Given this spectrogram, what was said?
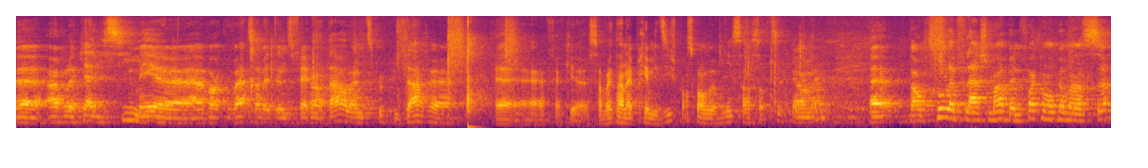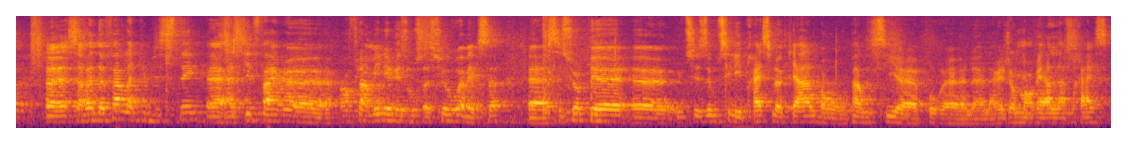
heure locale ici, mais à Vancouver, ça va être une différente heure, un petit peu plus tard. Fait que ça va être en après-midi. Je pense qu'on va bien s'en sortir quand même. donc pour le flash mob, une fois qu'on commence ça, ça va être de faire la publicité, essayer de faire enflammer les réseaux sociaux avec ça. c'est sûr que utiliser aussi les presses locales, bon, on parle ici pour la, région de Montréal, la presse,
